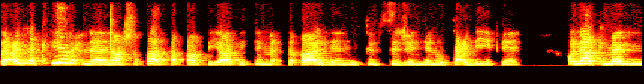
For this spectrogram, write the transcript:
فعندنا كثير إحنا ناشطات ثقافيات يتم اعتقالهن ويتم سجنهن وتعذيبهن. هناك من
